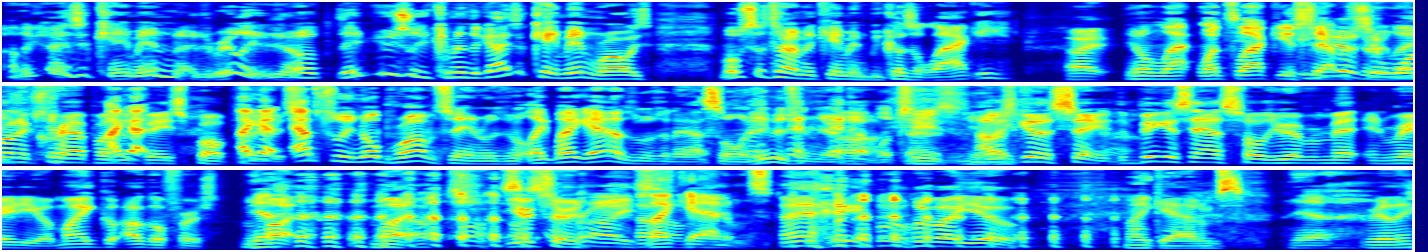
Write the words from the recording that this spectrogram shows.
Other guys that came in, really, you know, they usually come in. The guys that came in were always most of the time they came in because of Lackey. All right. You know, La- once Lackey established he doesn't wanna crap on I the got, baseball I got absolutely no problem saying it was like Mike Adams was an asshole, and he was in there a couple of times. I was going to say the biggest asshole you ever met in radio. Mike, I'll go first. Yeah. Mutt, Mutt, your turn. Mike Adams. what about you? Mike Adams. Yeah. Really?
